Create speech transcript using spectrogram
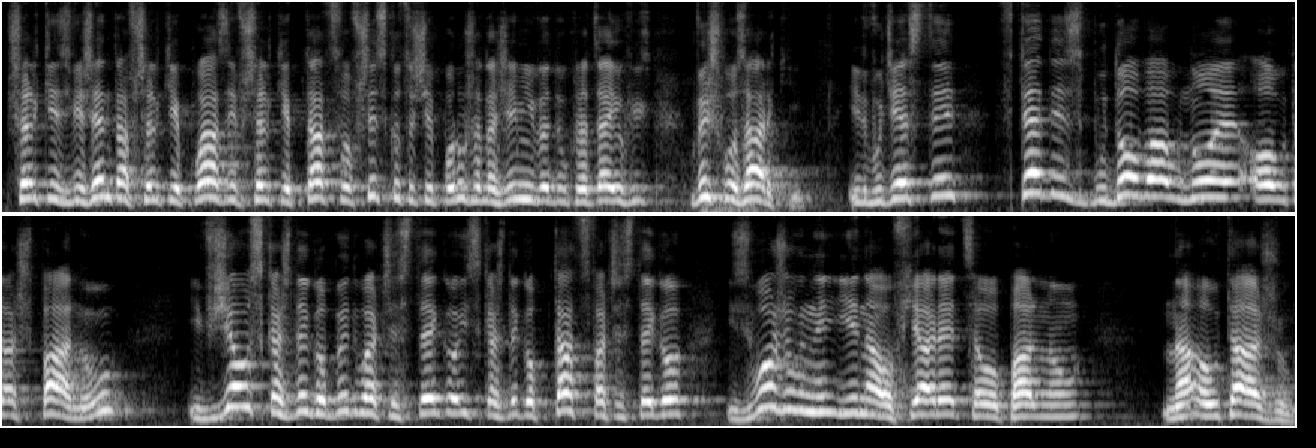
wszelkie zwierzęta, wszelkie płazy, wszelkie ptactwo, wszystko, co się porusza na ziemi według rodzajów ich, wyszło z arki. I dwudziesty, wtedy zbudował Noe ołtarz Panu i wziął z każdego bydła czystego i z każdego ptactwa czystego i złożył je na ofiarę całopalną na ołtarzu.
